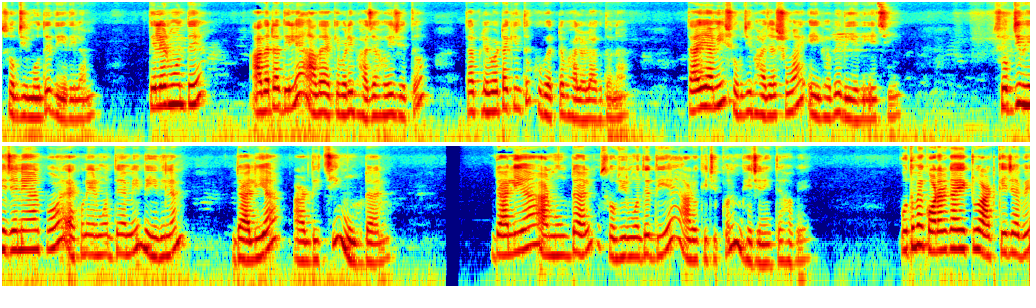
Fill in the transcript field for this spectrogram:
সবজির মধ্যে দিয়ে দিলাম। তেলের মধ্যে আদাটা দিলে আদা একেবারেই ভাজা হয়ে যেত। তার ফ্লেভারটা কিন্তু খুব একটা ভালো লাগতো না। তাই আমি সবজি ভাজার সময় এইভাবে দিয়ে দিয়েছি। সবজি ভেজে নেওয়ার পর এখন এর মধ্যে আমি দিয়ে দিলাম ডালিয়া আর দিচ্ছি মুগ ডাল। ডালিয়া আর মুগ ডাল সবজির মধ্যে দিয়ে আরও কিছুক্ষণ ভেজে নিতে হবে। প্রথমে কড়ার গায়ে একটু আটকে যাবে,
